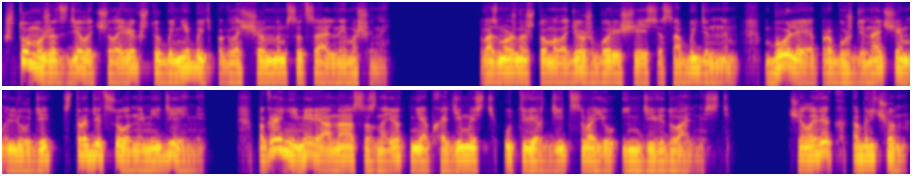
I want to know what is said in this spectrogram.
Что может сделать человек, чтобы не быть поглощенным социальной машиной? Возможно, что молодежь, борющаяся с обыденным, более пробуждена, чем люди с традиционными идеями. По крайней мере, она осознает необходимость утвердить свою индивидуальность. Человек обречен,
